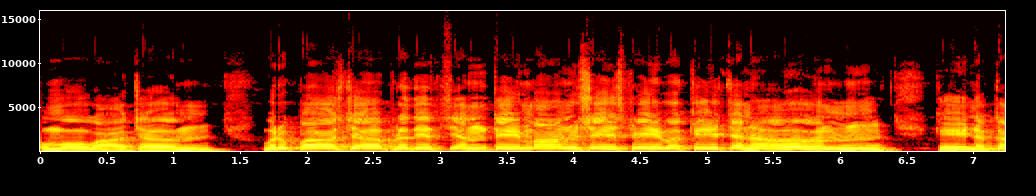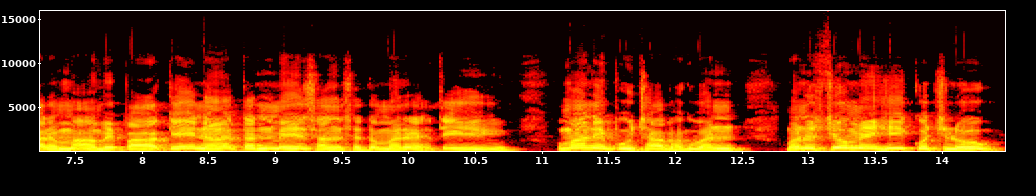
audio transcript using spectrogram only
उमोवाच। गुरुपाश्च प्रदिश्यन्ते मानुषे स्वेव केचन। केन कर्म विपाकेन तन्मे संसतुमर्हति उमा ने पूछा, भगवान, मनुष्यों में ही कुछ लोग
